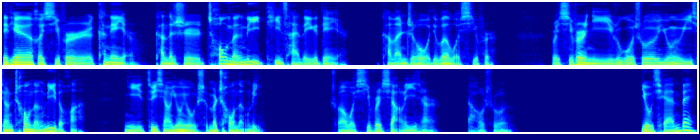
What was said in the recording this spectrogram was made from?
那天和媳妇儿看电影，看的是超能力题材的一个电影。看完之后，我就问我媳妇儿：“我说媳妇儿，你如果说拥有一项超能力的话，你最想拥有什么超能力？”说完，我媳妇儿想了一下，然后说：“有钱呗。”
